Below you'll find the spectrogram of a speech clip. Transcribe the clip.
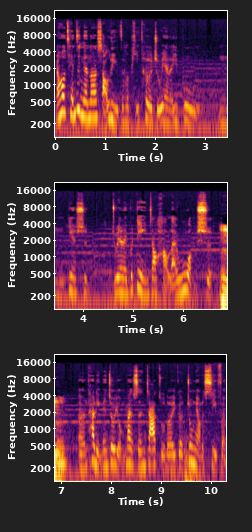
然后前几年呢，小李子和皮特主演了一部嗯电视，主演了一部电影叫《好莱坞往事》。嗯嗯，它里面就有曼森家族的一个重要的戏份，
